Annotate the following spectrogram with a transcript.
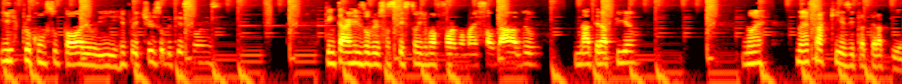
ir para o consultório e refletir sobre questões, tentar resolver suas questões de uma forma mais saudável na terapia. Não é, não é fraqueza ir para terapia.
